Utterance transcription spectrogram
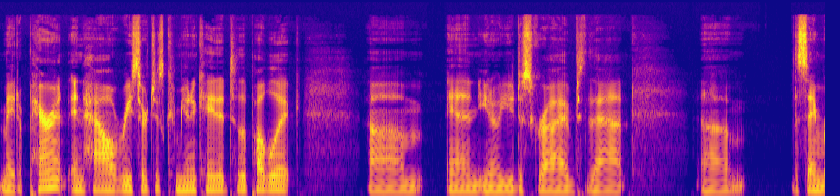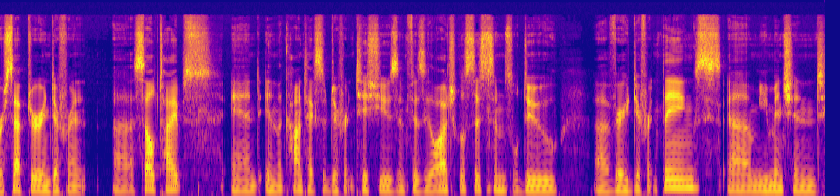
made apparent in how research is communicated to the public. Um, and you know, you described that um, the same receptor in different uh, cell types and in the context of different tissues and physiological systems will do uh, very different things. Um, you mentioned,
